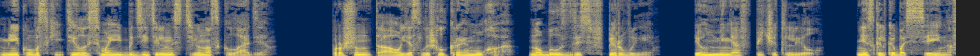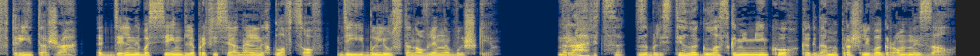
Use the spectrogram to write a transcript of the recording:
Мику восхитилась моей бдительностью на складе. Про Шантао я слышал краем уха, но был здесь впервые. И он меня впечатлил. Несколько бассейнов, три этажа, отдельный бассейн для профессиональных пловцов, где и были установлены вышки. «Нравится?» — заблестела глазками Мику, когда мы прошли в огромный зал.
